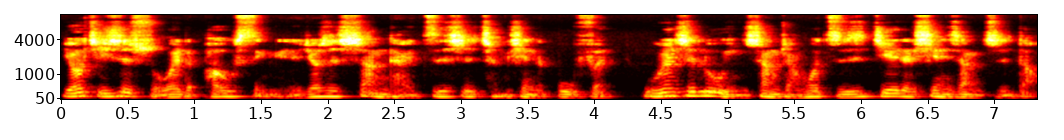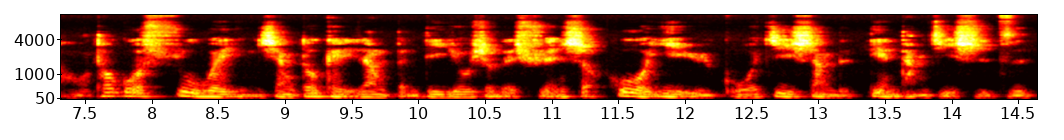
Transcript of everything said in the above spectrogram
尤其是所谓的 posing，也就是上台姿势呈现的部分，无论是录影上传或直接的线上指导，透过数位影像都可以让本地优秀的选手获益于国际上的殿堂级师资。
